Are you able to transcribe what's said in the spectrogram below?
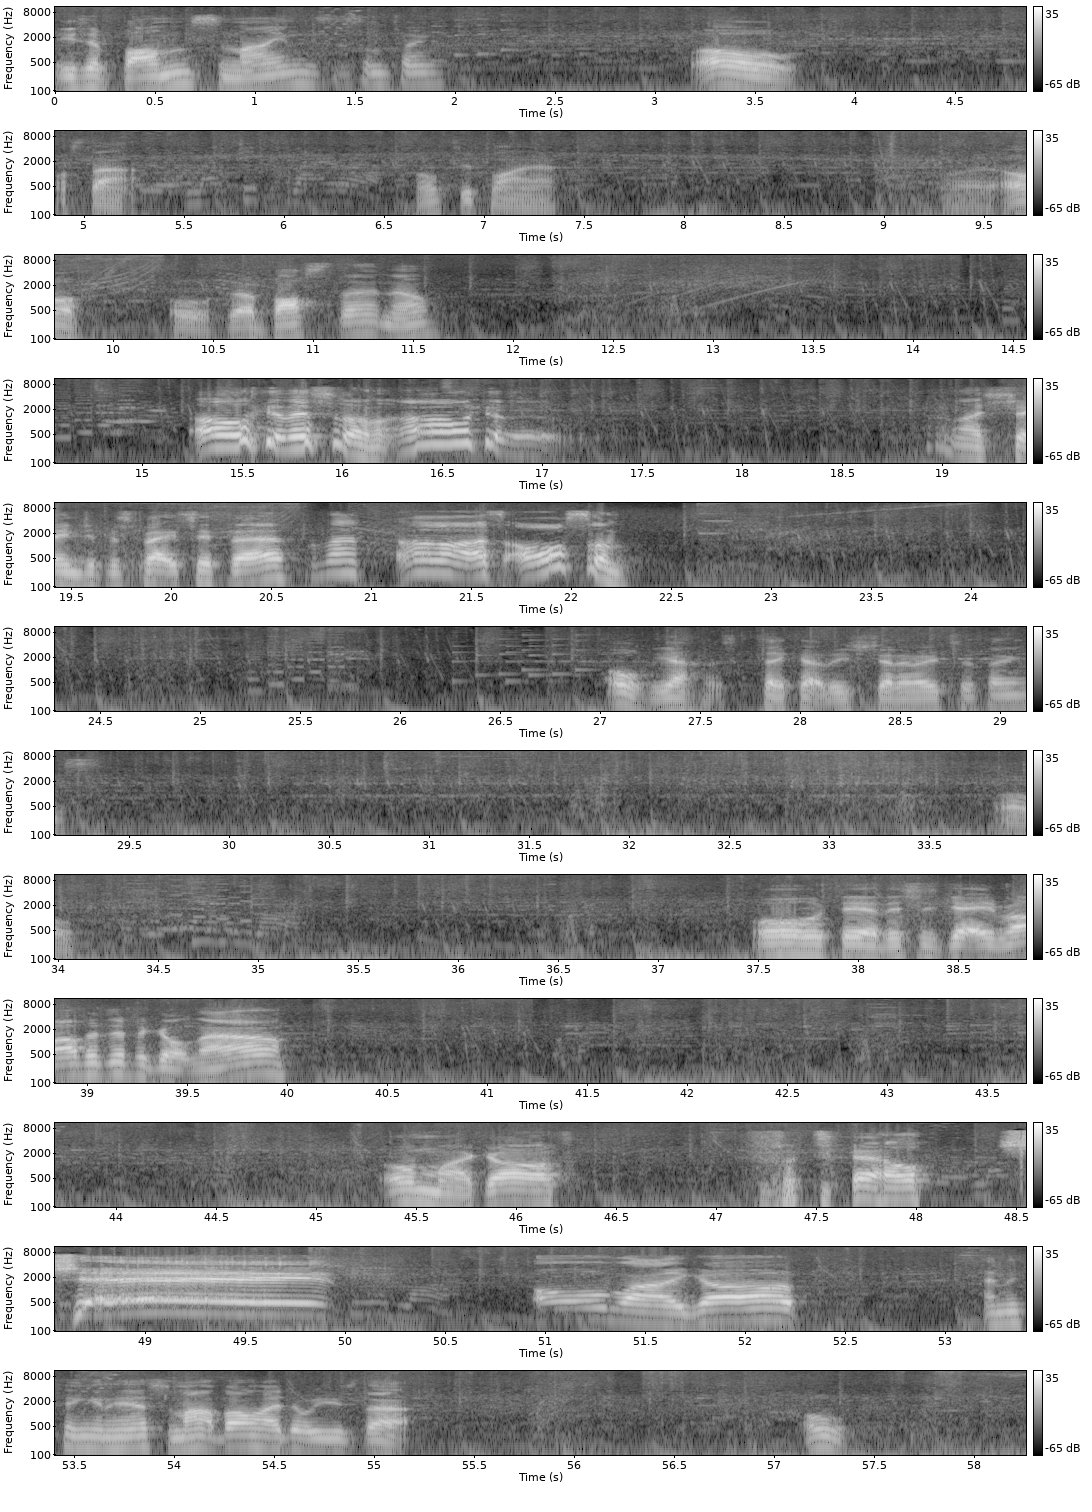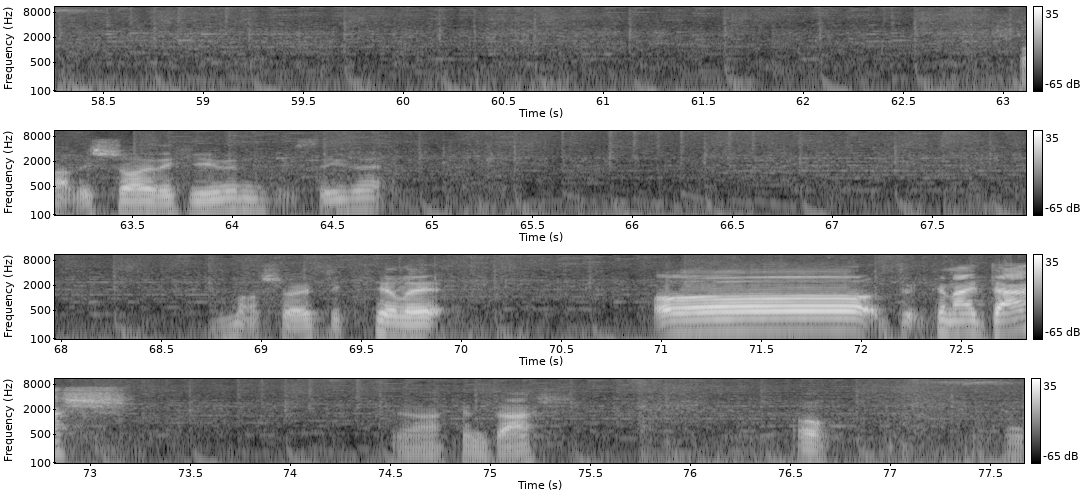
These are bombs, mines, or something. Oh. What's that? Multiplier. Alright, Oh. Oh, is there a boss there? No. Oh, look at this one. Oh, look at this. Nice change of perspective there. That, oh, that's awesome. Oh, yeah, let's take out these generator things. Oh dear, this is getting rather difficult now. Oh my god. Bloody hell. Shit! Oh my god. Anything in here? Smart ball? How do we use that? Oh. That destroy the human? See that? I'm not sure how to kill it. Oh, can I dash? Yeah, I can dash. Oh,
